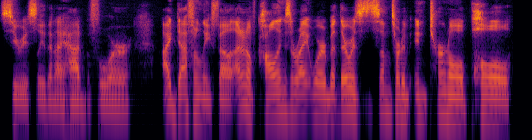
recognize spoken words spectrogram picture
seriously than I had before, I definitely felt, I don't know if calling's the right word, but there was some sort of internal pull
